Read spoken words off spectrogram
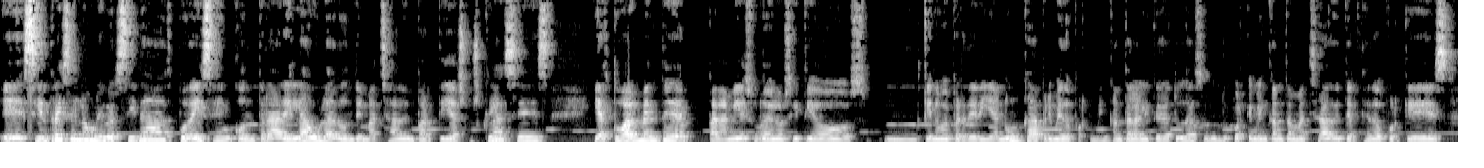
Eh, si entráis en la universidad podéis encontrar el aula donde Machado impartía sus clases y actualmente para mí es uno de los sitios mm, que no me perdería nunca, primero porque me encanta la literatura, segundo porque me encanta Machado y tercero porque es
